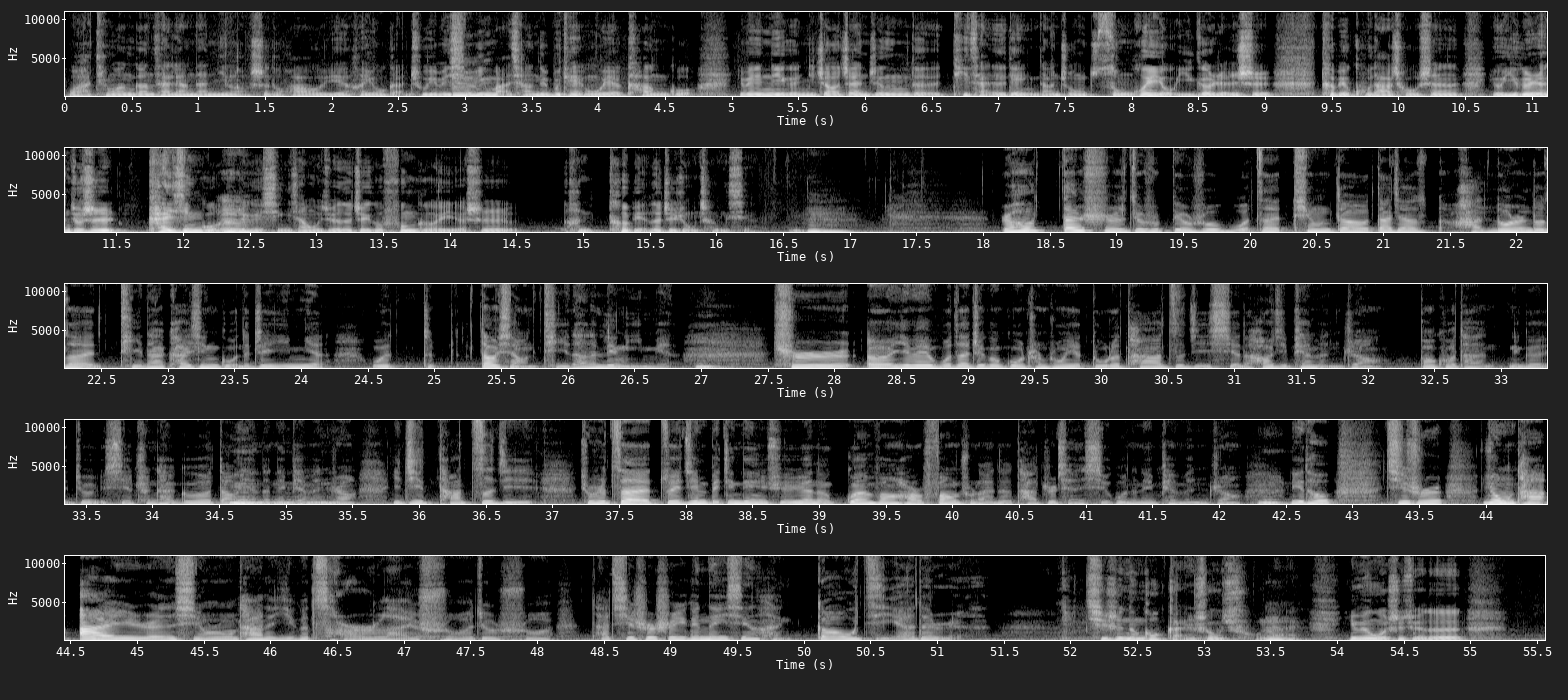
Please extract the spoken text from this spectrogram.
哇，听完刚才梁丹妮老师的话，我也很有感触。因为《新兵马强》那部电影我也看过。因为那个你知道，战争的题材的电影当中，总会有一个人是特别苦大仇深，有一个人就是开心果的这个形象。我觉得这个风格也是很特别的这种呈现。嗯。然后，但是就是比如说，我在听到大家很多人都在提他开心果的这一面，我倒想提他的另一面。嗯。是呃，因为我在这个过程中也读了他自己写的好几篇文章，包括他那个就写陈凯歌导演的那篇文章，以及他自己就是在最近北京电影学院的官方号放出来的他之前写过的那篇文章，里头其实用他爱人形容他的一个词儿来说，就是说他其实是一个内心很高洁的人。其实能够感受出来，因为我是觉得。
